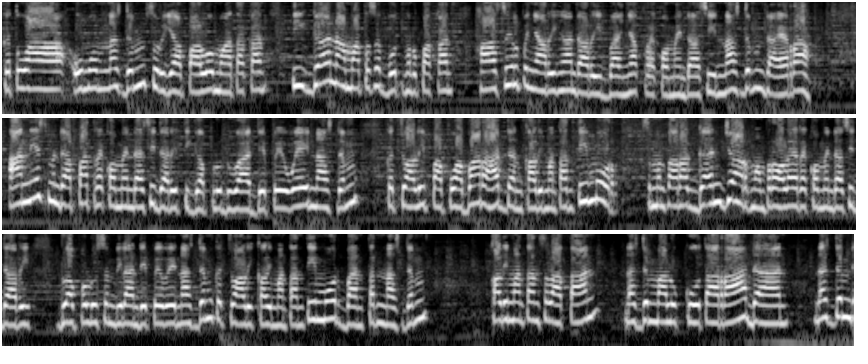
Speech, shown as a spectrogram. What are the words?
Ketua Umum Nasdem Surya Paloh mengatakan tiga nama tersebut merupakan hasil penyaringan dari banyak rekomendasi Nasdem daerah. Anies mendapat rekomendasi dari 32 DPW Nasdem kecuali Papua Barat dan Kalimantan Timur. Sementara Ganjar memperoleh rekomendasi dari 29 DPW Nasdem kecuali Kalimantan Timur, Banten Nasdem, Kalimantan Selatan, Nasdem Maluku Utara dan Nasdem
